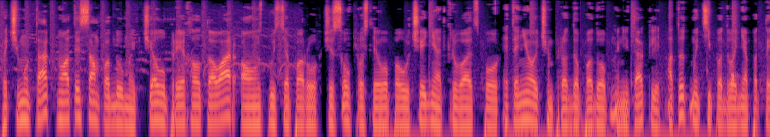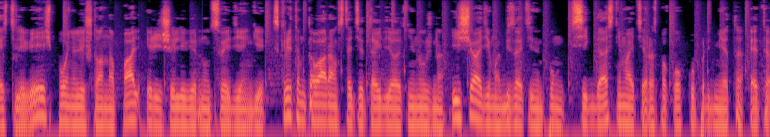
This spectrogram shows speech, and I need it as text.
Почему так? Ну а ты сам подумай, к челу приехал товар, а он спустя пару часов после его получения открывает спор спор. Это не очень правдоподобно, не так ли? А тут мы типа два дня потестили вещь, поняли, что она паль и решили вернуть свои деньги. Скрытым товаром, кстати, так делать не нужно. Еще один обязательный пункт. Всегда снимайте распаковку предмета. Это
